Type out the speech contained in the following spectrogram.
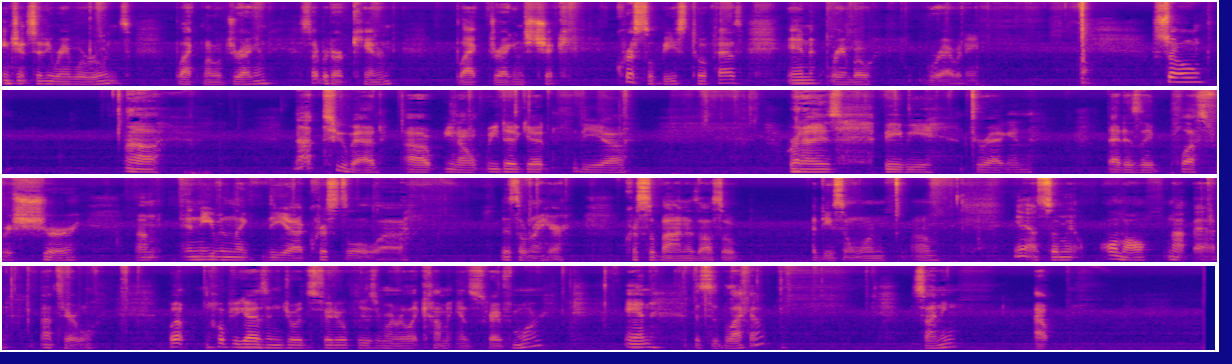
Ancient City Rainbow Ruins, Black Metal Dragon, Cyberdark Cannon, Black Dragon's Chick, Crystal Beast Topaz, and Rainbow Gravity. So, uh, not too bad. Uh, you know, we did get the uh, Red Eyes Baby Dragon. That is a plus for sure. Um, and even like the uh, Crystal, uh, this one right here, Crystal Bond is also a decent one. Um, yeah, so I mean, all in all, not bad. Not terrible. But, hope you guys enjoyed this video. Please remember to like, comment, and subscribe for more. And this is Blackout, signing out.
